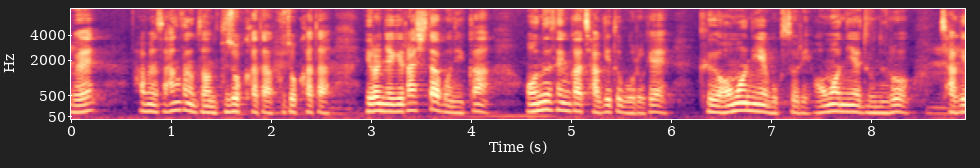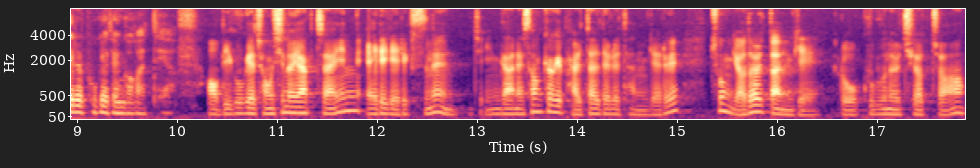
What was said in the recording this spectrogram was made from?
왜 하면서 항상 넌 부족하다 부족하다 이런 얘기를 하시다 보니까 어느샌가 자기도 모르게 그 어머니의 목소리 어머니의 눈으로 자기를 보게 된 것 같아요 어, 미국의 정신의학자인 에릭 에릭스는 인간의 성격이 발달되는 단계를 총 8단계로 구분을 지었죠.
